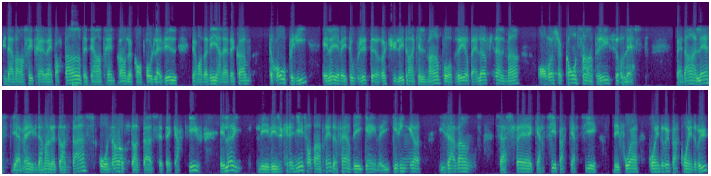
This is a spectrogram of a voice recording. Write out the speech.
une avancée très importante, était en train de prendre le contrôle de la ville, puis à un moment donné, il y en avait comme trop pris, et là, il avait été obligé de reculer tranquillement pour dire, ben là, finalement, on va se concentrer sur l'Est. Ben, dans l'Est, il y avait évidemment le Donbass. Au nord du Donbass, c'était Kharkiv. Et là, les, les, Ukrainiens sont en train de faire des gains. Là. Ils grignotent, ils avancent. Ça se fait quartier par quartier, des fois coin de rue par coin de rue.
